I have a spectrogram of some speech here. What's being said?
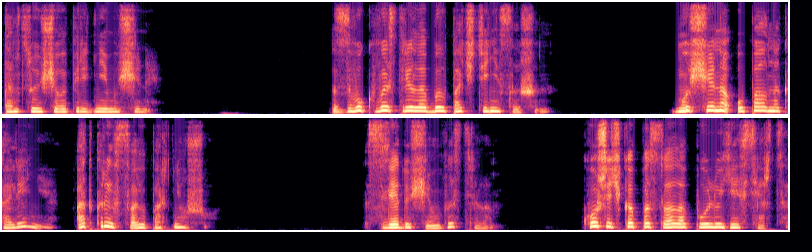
танцующего перед ней мужчины. Звук выстрела был почти не слышен. Мужчина упал на колени, открыв свою партнершу. Следующим выстрелом кошечка послала пулю ей в сердце.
